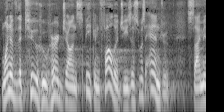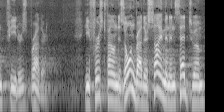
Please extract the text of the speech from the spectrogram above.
One of the two who heard John speak and followed Jesus was Andrew, Simon Peter's brother. He first found his own brother Simon and said to him,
